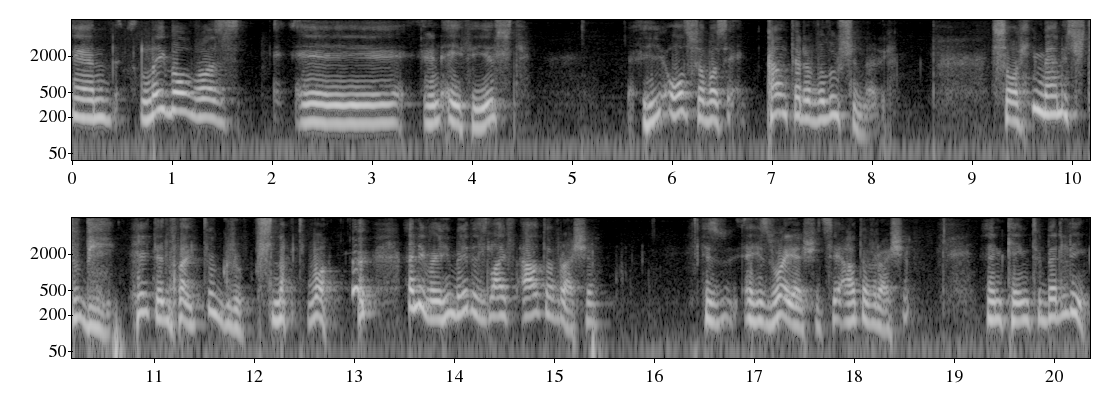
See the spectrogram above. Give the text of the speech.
and Label was a, an atheist. He also was counter-revolutionary. So he managed to be hated by two groups, not one. anyway, he made his life out of Russia, his, his way, I should say, out of Russia, and came to Berlin.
